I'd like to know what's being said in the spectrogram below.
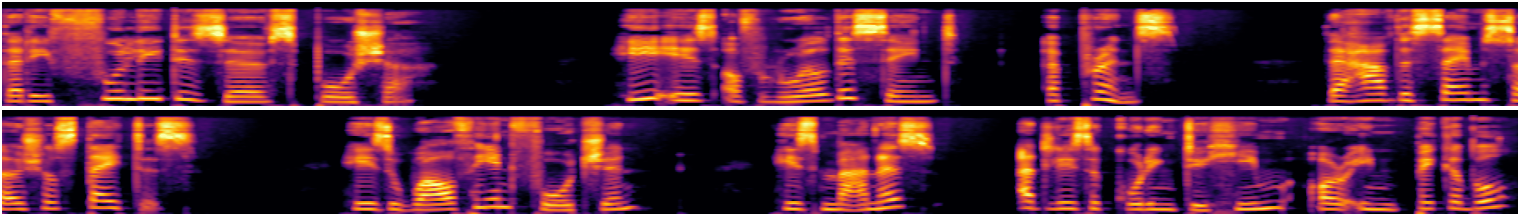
that he fully deserves Portia he is of royal descent, a prince. They have the same social status. He is wealthy in fortune. His manners, at least according to him, are impeccable.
